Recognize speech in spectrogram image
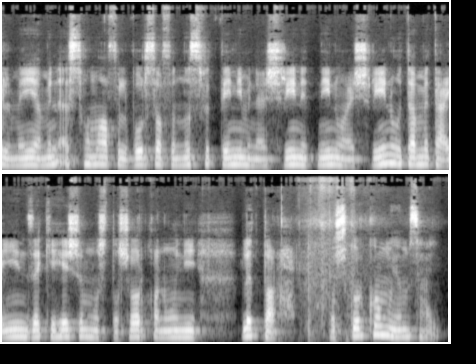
من أسهمها في البورصة في النصف الثاني من 2022 وتم تعيين زكي هاشم مستشار قانوني للطرح. بشكركم ويوم سعيد.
